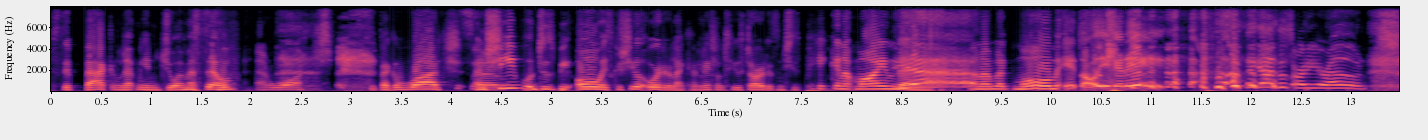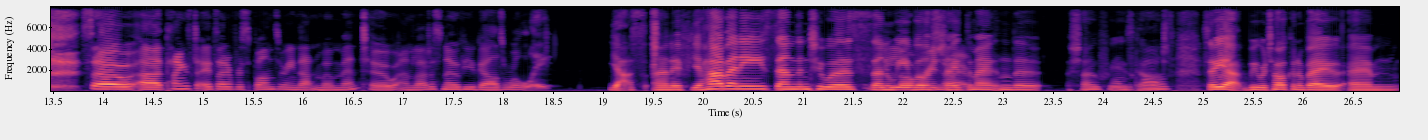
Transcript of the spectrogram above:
sit back and let me enjoy myself. and watch. Sit back and watch. and she would just be always, because she'll order like her little two starters and she's picking up mine then. Yeah. And I'm like, Mom, it's all you can eat. yeah, just order your own. So uh, thanks to Outsider for sponsoring that memento, and let us know if you gals relate. Yes. And if you have any, send them to us and We we, will shout out. them out in the show for you guys. So yeah, we were talking about um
